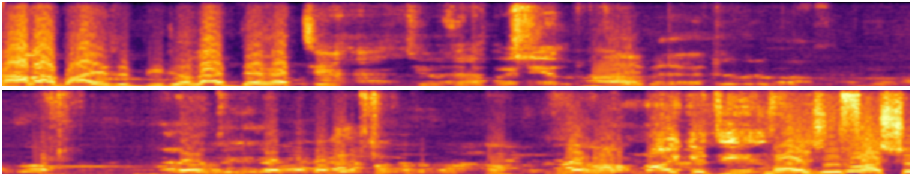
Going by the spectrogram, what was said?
না না ভাই যে ভিডিও লাইভ দেখাচ্ছে। হ্যাঁ। নয় কেজি নয় যে চারশো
